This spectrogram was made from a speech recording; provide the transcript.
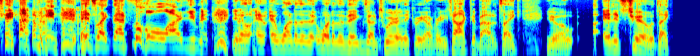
See, I mean, it's like that's the whole argument, you know. And, and one of the one of the things on Twitter, I think we already talked about. It's like you know, uh, and it's true. It's like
